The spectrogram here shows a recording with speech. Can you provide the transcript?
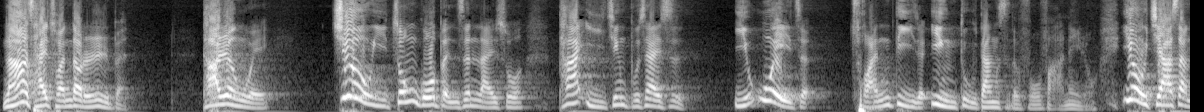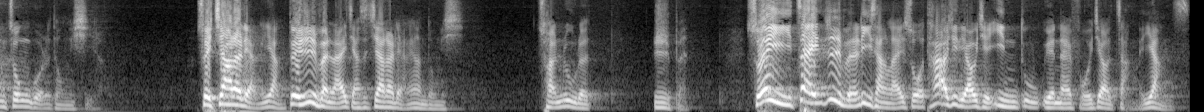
然后才传到了日本。他认为，就以中国本身来说，他已经不再是一味着传递的印度当时的佛法内容，又加上中国的东西了。所以加了两样，对日本来讲是加了两样东西，传入了日本。所以在日本的立场来说，他要去了解印度原来佛教长的样子，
